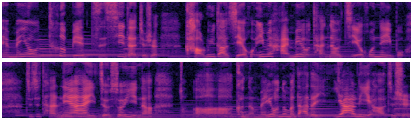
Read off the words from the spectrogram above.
也没有特别仔细的，就是考虑到结婚，因为还没有谈到结婚那一步，就是谈恋爱就所以呢，呃，可能没有那么大的压力哈，就是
